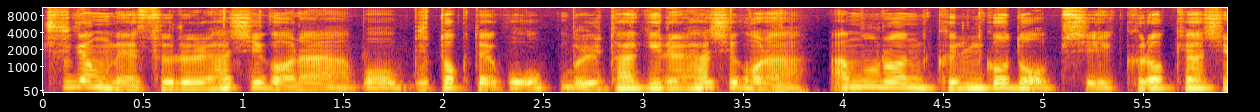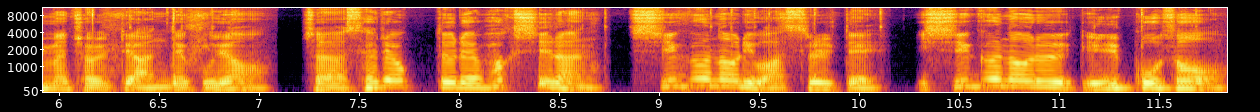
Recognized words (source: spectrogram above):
추격 매수를 하시거나 뭐 무턱대고 물타기를 하시거나 아무런 근거도 없이 그렇게 하시면 절대 안 되고요. 자, 세력들의 확실한 시그널이 왔을 때 이 시그널을 읽고서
